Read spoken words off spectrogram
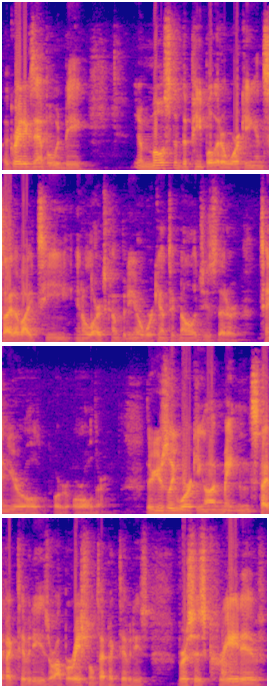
A great example would be, you know, most of the people that are working inside of IT in a large company are working on technologies that are 10 year old or, or older. They're usually working on maintenance type activities or operational type activities versus creative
